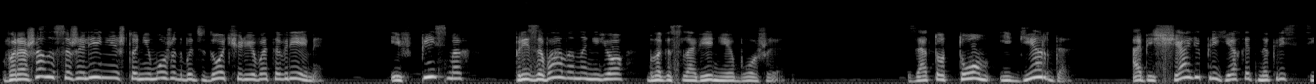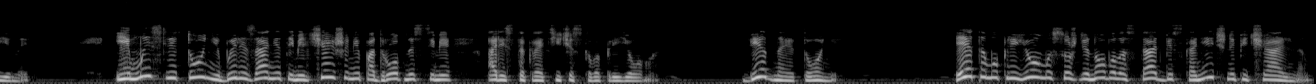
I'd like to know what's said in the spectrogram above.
выражала сожаление, что не может быть с дочерью в это время, и в письмах призывала на нее благословение Божие. Зато Том и Герда обещали приехать на Кристины, и мысли Тони были заняты мельчайшими подробностями аристократического приема. Бедная Тони! Этому приему суждено было стать бесконечно печальным,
